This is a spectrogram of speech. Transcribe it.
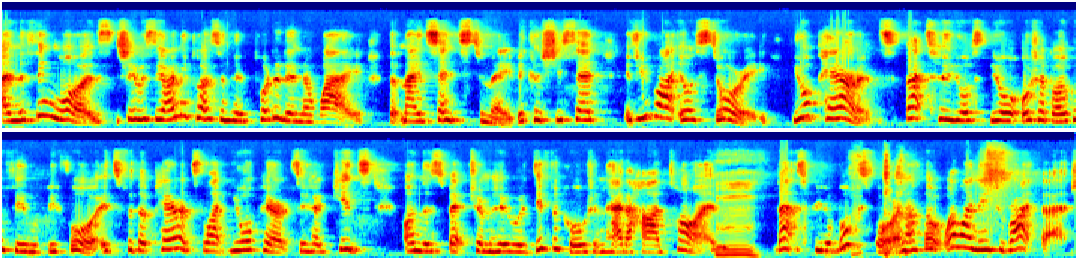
And the thing was, she was the only person who put it in a way that made sense to me because she said, if you write your story, your parents, that's who your, your autobiography would be for. It's for the parents like your parents who had kids on the spectrum who were difficult and had a hard time Mm. that's who your book's for. And I thought, well, I need to write that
